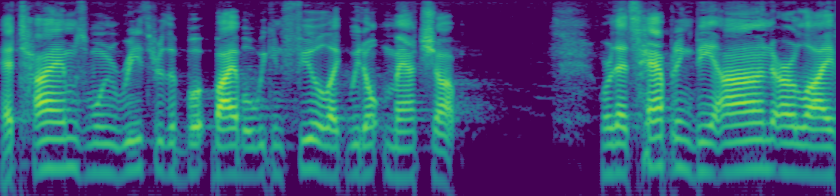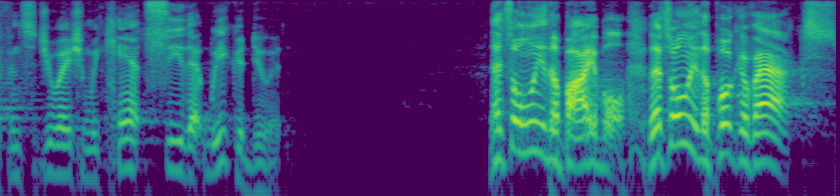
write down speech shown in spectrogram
At times, when we read through the Bible, we can feel like we don't match up, or that's happening beyond our life and situation. We can't see that we could do it. That's only the Bible, that's only the book of Acts.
